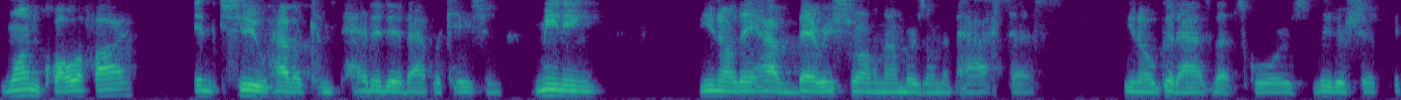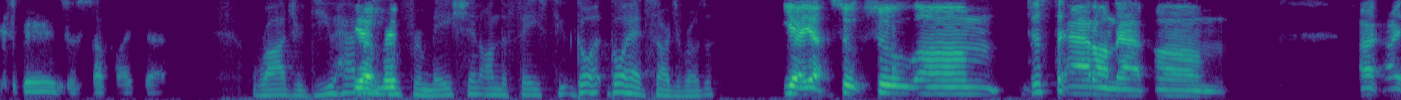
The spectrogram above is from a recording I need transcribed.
one qualify and two have a competitive application, meaning, you know, they have very strong numbers on the PAST test, you know, good ASVAB scores, leadership experience, and stuff like that. Roger, do you have yeah, any information on the phase two? Go go ahead, Sergeant Rosa. Yeah, yeah. So so um, just to add on that, um, I, I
